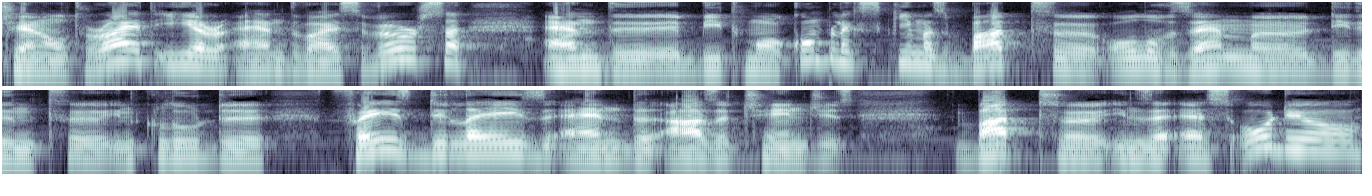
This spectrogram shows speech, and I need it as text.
channel to right ear and vice versa, and uh, a bit more complex schemas, but uh, all of them uh, didn't uh, include phase delays and other changes. But uh, in the S Audio,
